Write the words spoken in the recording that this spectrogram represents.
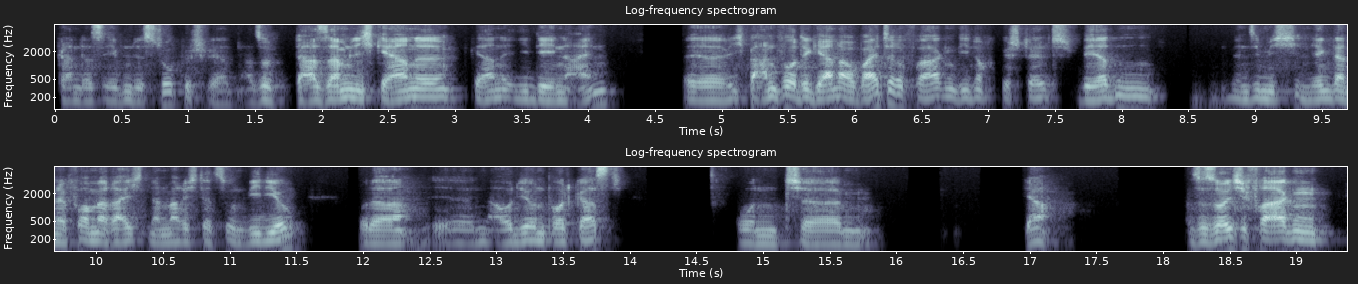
kann das eben dystopisch werden. Also da sammle ich gerne, gerne Ideen ein. Äh, ich beantworte gerne auch weitere Fragen, die noch gestellt werden. Wenn Sie mich in irgendeiner Form erreichen, dann mache ich dazu ein Video oder äh, ein Audio, ein Podcast. Und ähm, ja, also solche Fragen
